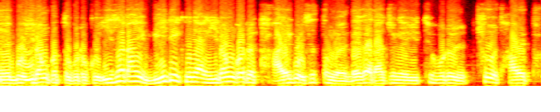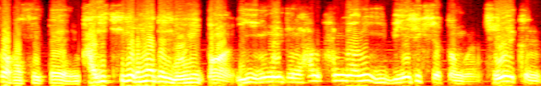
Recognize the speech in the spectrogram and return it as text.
예, 뭐 이런 것도 그렇고 이 사람이 미리 그냥 이런 거를 다 알고 있었던 거예요. 내가 나중에 유튜브를 추후 잘 풀어갔을 때 가지치기를 해야 될 요인, 어, 이 인물 중에 한, 한 명이 이 민식 씨였던 거예요. 제일 큰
